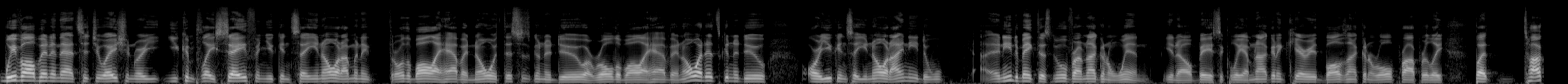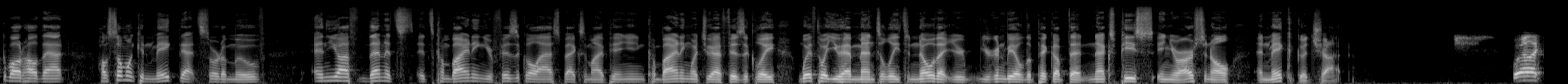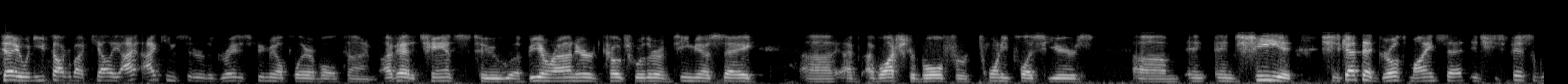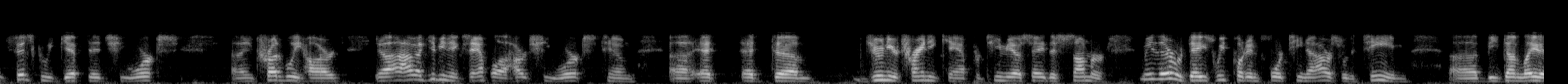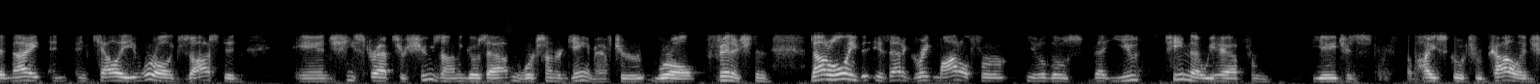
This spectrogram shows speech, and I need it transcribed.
we've all been in that situation where you, can play safe and you can say, you know what, I'm going to throw the ball I have. I know what this is going to do, or roll the ball I have. I know what it's going to do. Or you can say, you know what, I need to I need to make this move or I'm not going to win. You know, basically, I'm not going to carry the ball's not going to roll properly. But talk about how that how someone can make that sort of move and you have then it's it's combining your physical aspects in my opinion combining what you have physically with what you have mentally to know that you're you're going to be able to pick up that next piece in your arsenal and make a good shot well i tell you when you talk about kelly i, I consider the greatest female player of all time i've had a chance to uh, be around her and coach with her on team usa uh, I've, I've watched her bowl for 20 plus years um, and and she she's got that growth mindset, and she's physically physically gifted. She works uh, incredibly hard. You know, I'll give you an example of how hard she works, Tim. Uh, at at um, junior training camp for Team USA this summer. I mean, there were days we put in 14 hours with the team, uh, be done late at night, and, and Kelly, we're all exhausted, and she straps her shoes on and goes out and works on her game after we're all finished. And not only is that a great model for you know those that youth team that we have from the ages of high school through college,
